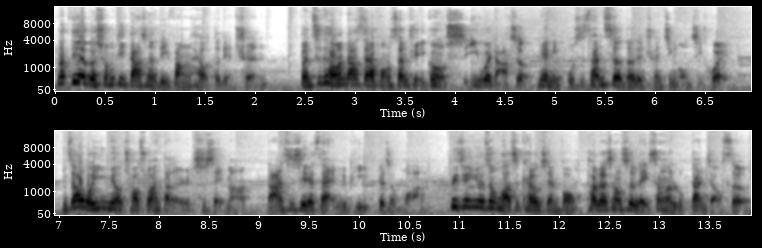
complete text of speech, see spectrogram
那第二个兄弟大胜的地方，还有得点圈。本次台湾大赛，黄山区一共有十一位打者，面临五十三次的得点圈进攻机会。你知道唯一没有超出安打的人是谁吗？答案是系列赛 MVP 岳振华。毕竟岳振华是开路先锋，他比较像是垒上的卤蛋角色，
